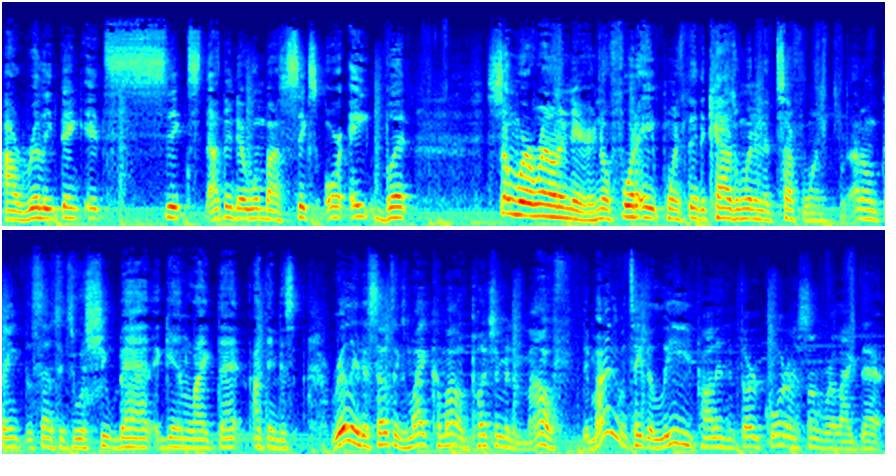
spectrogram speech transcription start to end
I really think it's six. I think they'll win by six or eight, but somewhere around in there. You know, four to eight points. I think the Cavs will win in a tough one. I don't think the Celtics will shoot bad again like that. I think this really the Celtics might come out and punch them in the mouth. They might even take the lead probably in the third quarter or somewhere like that,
